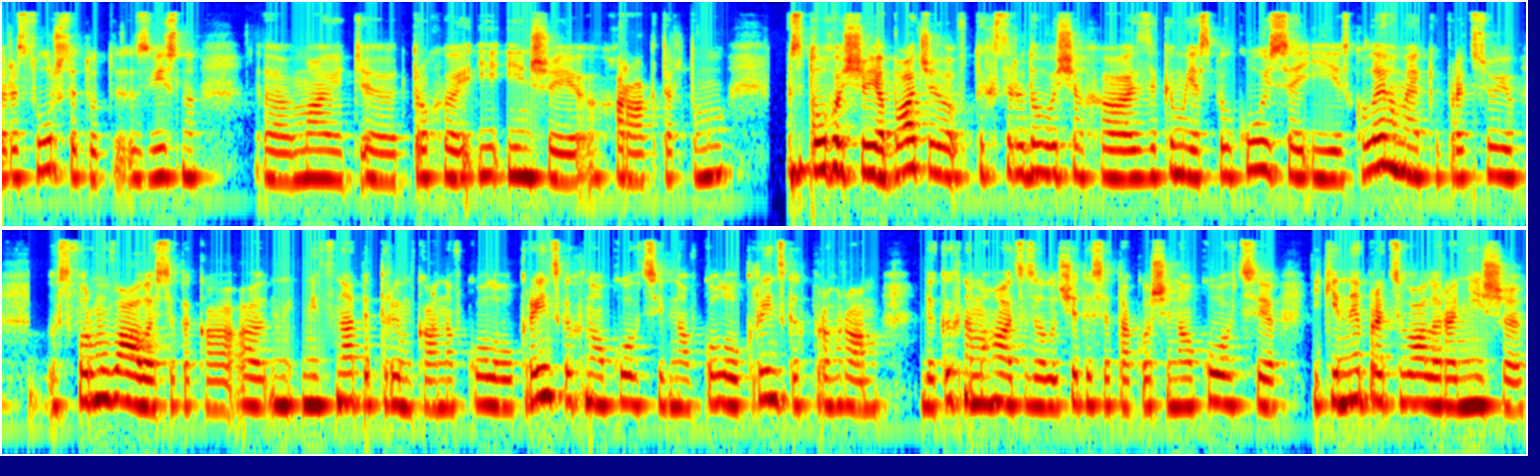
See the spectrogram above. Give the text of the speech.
ресурси тут, звісно, е, мають трохи і інший характер. Тому з того, що я бачу в тих середовищах, е, з якими я спілкуюся, і з колегами, які працюю, сформувалася така міцна підтримка навколо українських науковців, навколо українських програм, до яких намагаються залучитися також і науковці, які не працювали раніше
